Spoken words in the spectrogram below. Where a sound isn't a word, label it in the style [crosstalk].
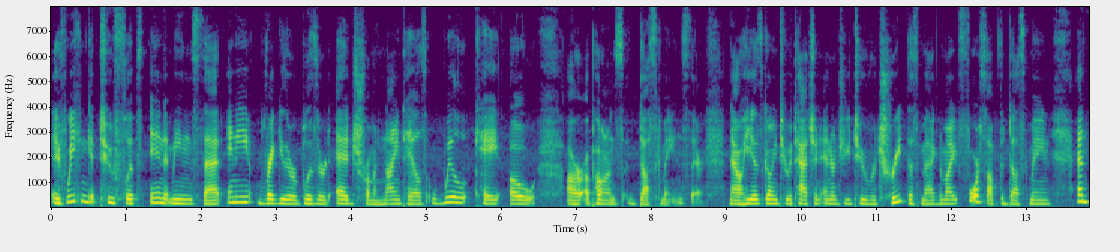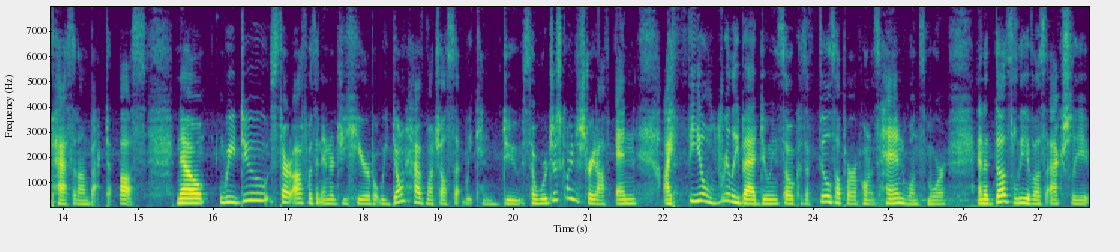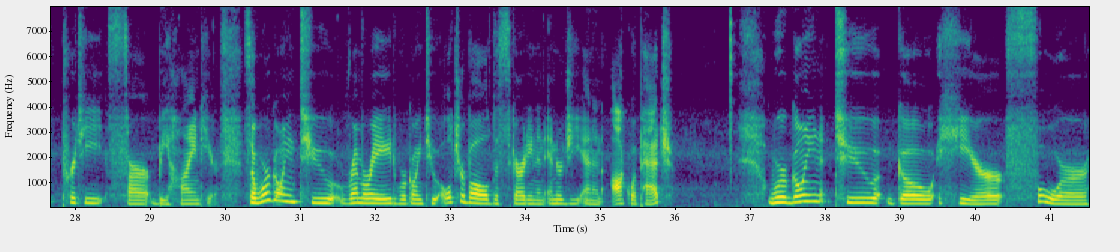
If we can get two flips in, it means that any regular Blizzard Edge from a Ninetales will KO our opponent's Duskmanes there. Now he is going to attach an energy to retreat this Magnemite, force up the Duskmane, and pass it on back to us. Now, we do start off with an energy here, but we don't have much else that we can do. So we're just going to straight off N. I feel really bad doing so because it fills up our opponent's hand once more, and it does leave us actually pretty far behind here. So we're going to Remoraid, we're going to Ultra Ball, discarding an energy and an Aqua Patch. We're going to go here for,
